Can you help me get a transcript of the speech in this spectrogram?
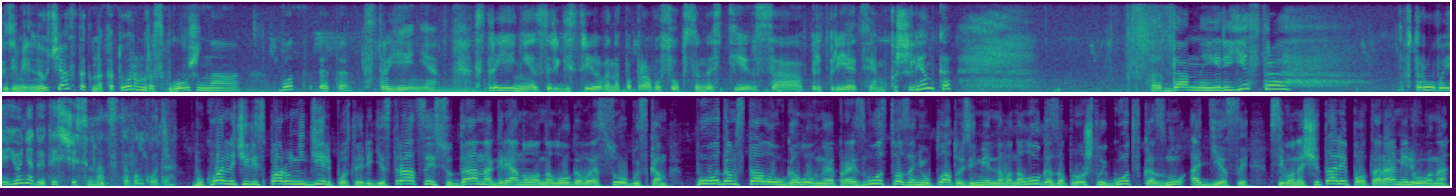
земельный участок, на котором расположено вот это строение. Строение зарегистрировано по праву собственности за предприятием Кошеленко. Данные реестра 2 июня 2017 года. Буквально через пару недель после регистрации сюда нагрянула налоговая с обыском. Поводом стало уголовное производство за неуплату земельного налога за прошлый год в казну Одессы. Всего насчитали полтора миллиона.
